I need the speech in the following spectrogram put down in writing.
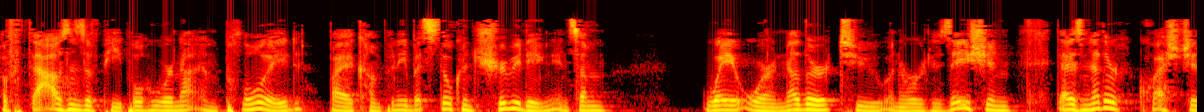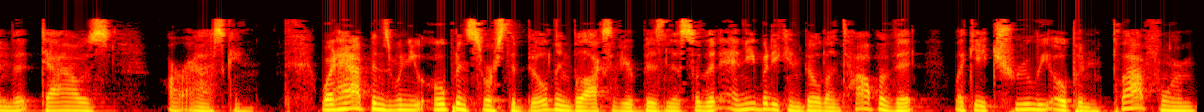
of thousands of people who are not employed by a company but still contributing in some way or another to an organization? That is another question that DAOs are asking. What happens when you open source the building blocks of your business so that anybody can build on top of it like a truly open platform?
